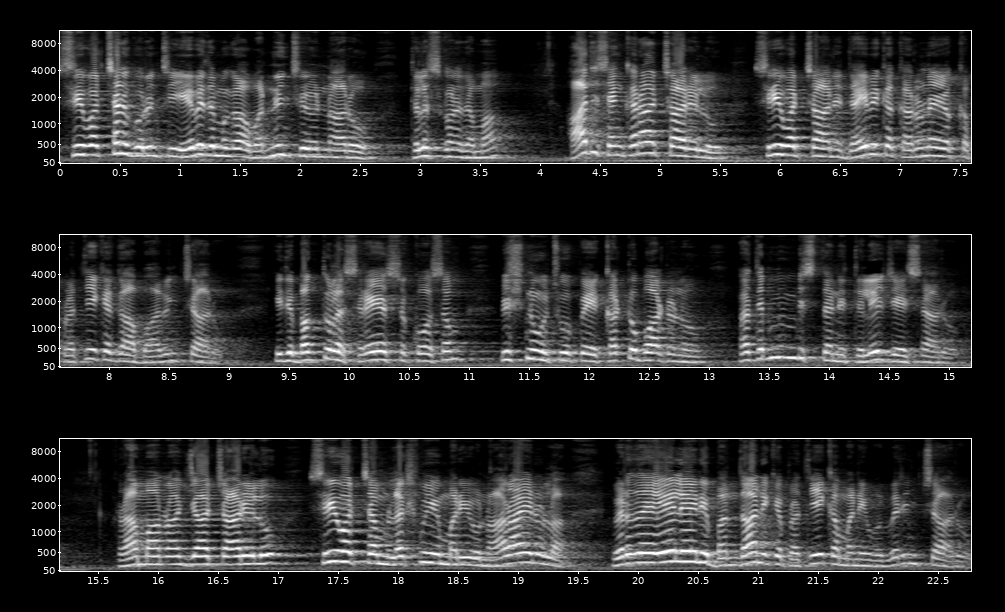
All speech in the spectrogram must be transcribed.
శ్రీవత్సన గురించి ఏ విధముగా వర్ణించి ఉన్నారో తెలుసుకునేదమా? ఆది శంకరాచార్యులు శ్రీవచ్చాని దైవిక కరుణ యొక్క ప్రతీకగా భావించారు. ఇది భక్తుల శ్రేయస్సు కోసం విష్ణువు చూపే కట్టుబాటును ప్రతిబింబిస్తుందని తెలియజేశారు. రామానుజాచార్యులు శ్రీవత్సం లక్ష్మి మరియు నారాయణుల విడదయలేని బంధానికి ప్రతీకమని వివరించారు.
